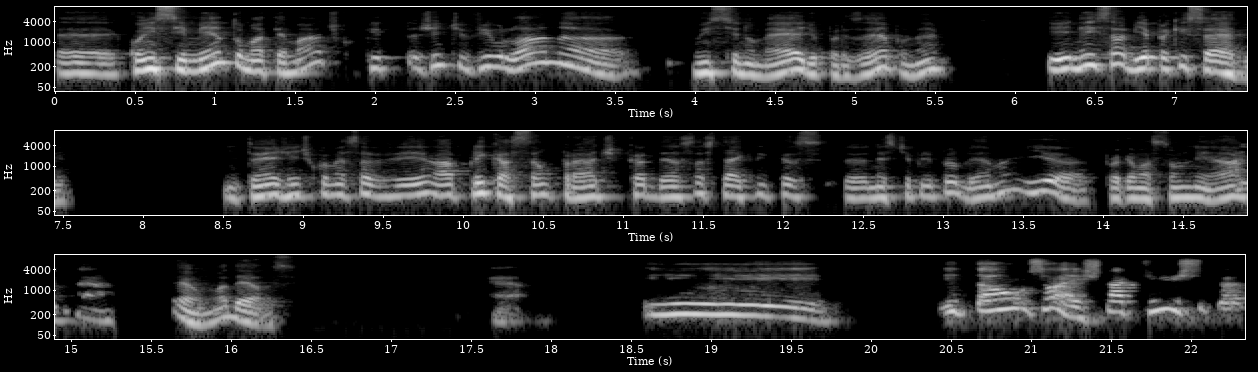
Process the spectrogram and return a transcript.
é, conhecimento matemático que a gente viu lá na, no ensino médio, por exemplo, né? e nem sabia para que serve. Então a gente começa a ver a aplicação prática dessas técnicas uh, nesse tipo de problema e a programação linear é uma delas. É. E então só é estatística,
